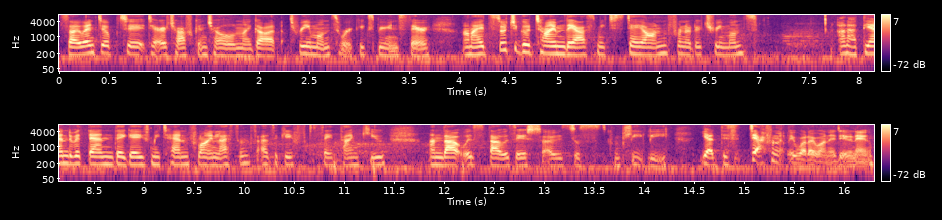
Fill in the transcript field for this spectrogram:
So I went up to, to air traffic control and I got three months' work experience there. And I had such a good time, they asked me to stay on for another three months. And at the end of it, then they gave me ten flying lessons as a gift to say thank you, and that was that was it. I was just completely, yeah, this is definitely what I want to do now.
